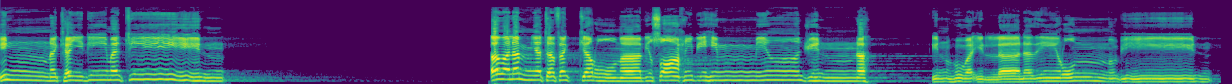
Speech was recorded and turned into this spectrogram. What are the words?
إن كيدي متين. أولم يتفكروا ما بصاحبهم من جنة إن هو إلا نذير مبين.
